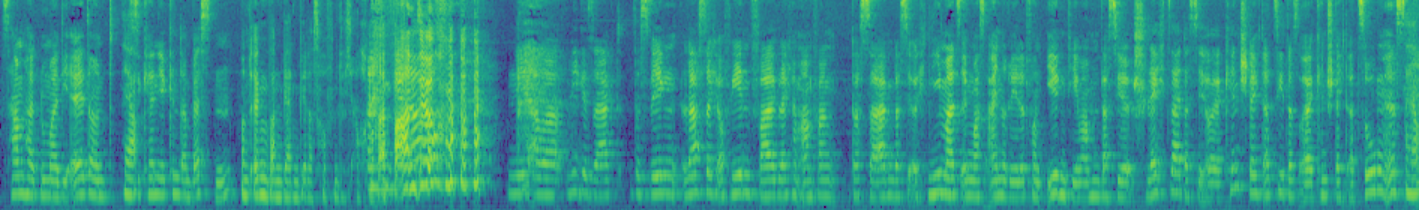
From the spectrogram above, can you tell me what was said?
das haben halt nun mal die Eltern und Ja. sie kennen ihr Kind am besten. Und irgendwann werden wir das hoffentlich auch noch erfahren Genau. dürfen. Nee, aber wie gesagt, deswegen lasst euch auf jeden Fall gleich am Anfang das sagen, dass ihr euch niemals irgendwas einredet von irgendjemandem, dass ihr schlecht seid, dass ihr euer Kind schlecht erzieht, dass euer Kind schlecht erzogen ist. Ja.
